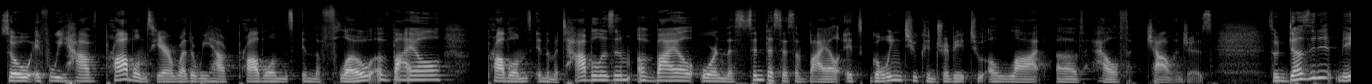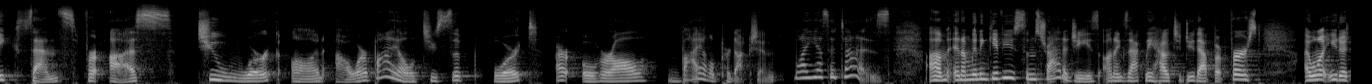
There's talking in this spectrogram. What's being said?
So, if we have problems here, whether we have problems in the flow of bile problems in the metabolism of bile or in the synthesis of bile, it's going to contribute to a lot of health challenges. So, doesn't it make sense for us to work on our bile to support our overall bile production? Why, yes, it does. Um, and I'm going to give you some strategies on exactly how to do that. But first, I want you to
